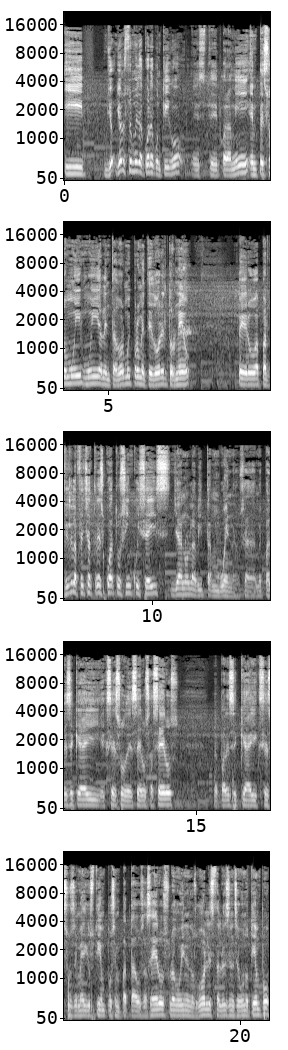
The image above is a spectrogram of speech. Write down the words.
Y yo, yo, no estoy muy de acuerdo contigo. Este, para mí empezó muy, muy alentador, muy prometedor el torneo pero a partir de la fecha 3, 4, 5 y 6 ya no la vi tan buena. O sea, me parece que hay exceso de ceros a ceros, me parece que hay excesos de medios tiempos empatados a ceros, luego vienen los goles, tal vez en el segundo tiempo.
